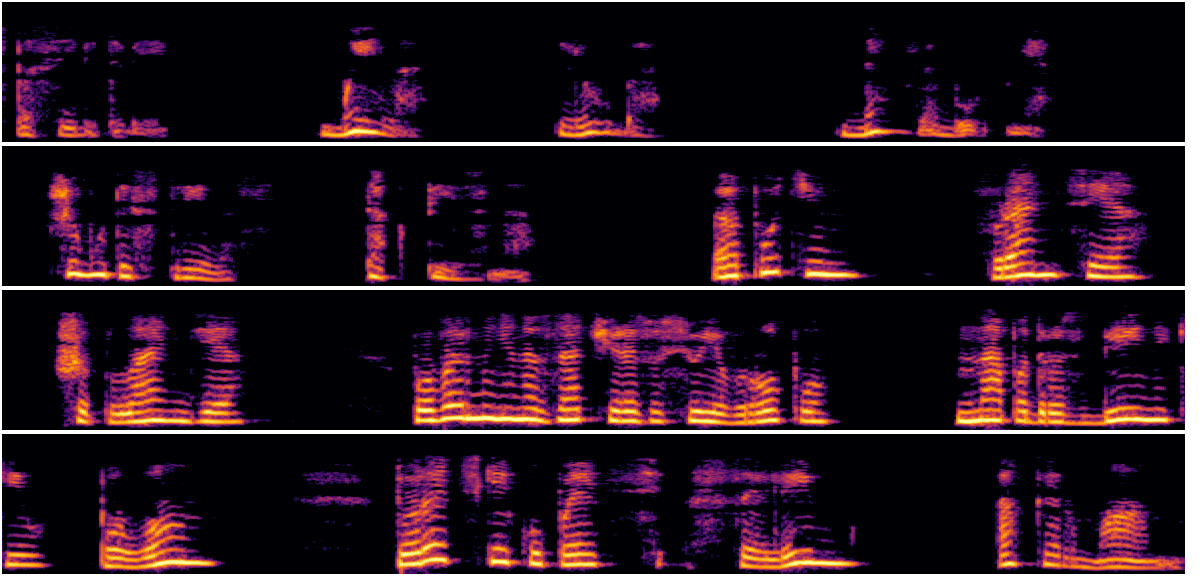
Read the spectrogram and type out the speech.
Спасибі тобі, мила, люба, незабутня. Чому ти стрілась так пізно? А потім Франція, Шотландія, повернення назад через усю Європу, напад розбійників, полон, турецький купець Селім Акерман.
